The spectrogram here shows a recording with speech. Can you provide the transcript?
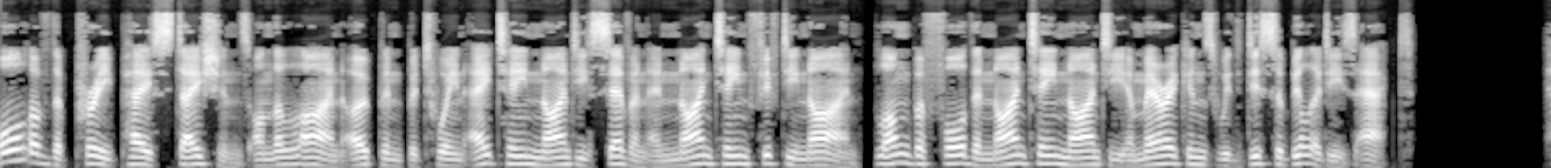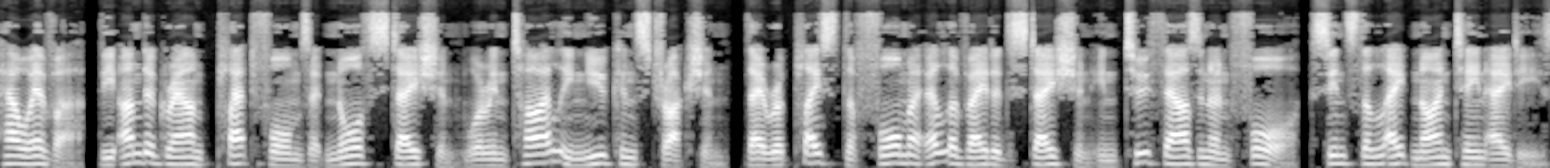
All of the pre-pay stations on the line opened between 1897 and 1959, long before the 1990 Americans with Disabilities Act. However, the underground platforms at North Station were entirely new construction, they replaced the former elevated station in 2004. Since the late 1980s,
